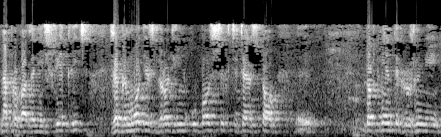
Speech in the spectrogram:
na prowadzenie świetlic, żeby młodzież z rodzin uboższych czy często y, dotkniętych różnymi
